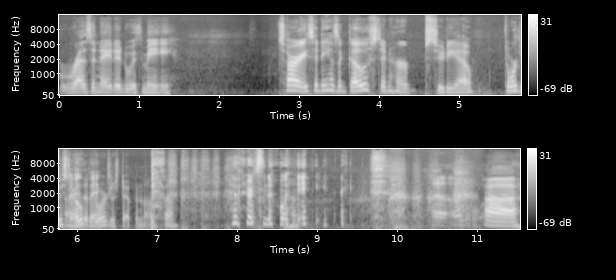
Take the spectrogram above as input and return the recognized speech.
resonated with me. Sorry, Sydnee has a ghost in her studio. Door just Sorry, opened. The door just opened on its own. There's no one in here. Uh,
